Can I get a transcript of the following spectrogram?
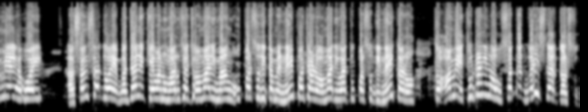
એમએલએ હોય સંસદ હોય બધાને કહેવાનું મારું છે, જો અમારી માંગ ઉપર સુધી તમે નહીં પહોંચાડો, અમારી વાત ઉપર સુધી નહીં કરો, તો અમે ચૂંટણીનો સતત બહિષ્કાર કરશું.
